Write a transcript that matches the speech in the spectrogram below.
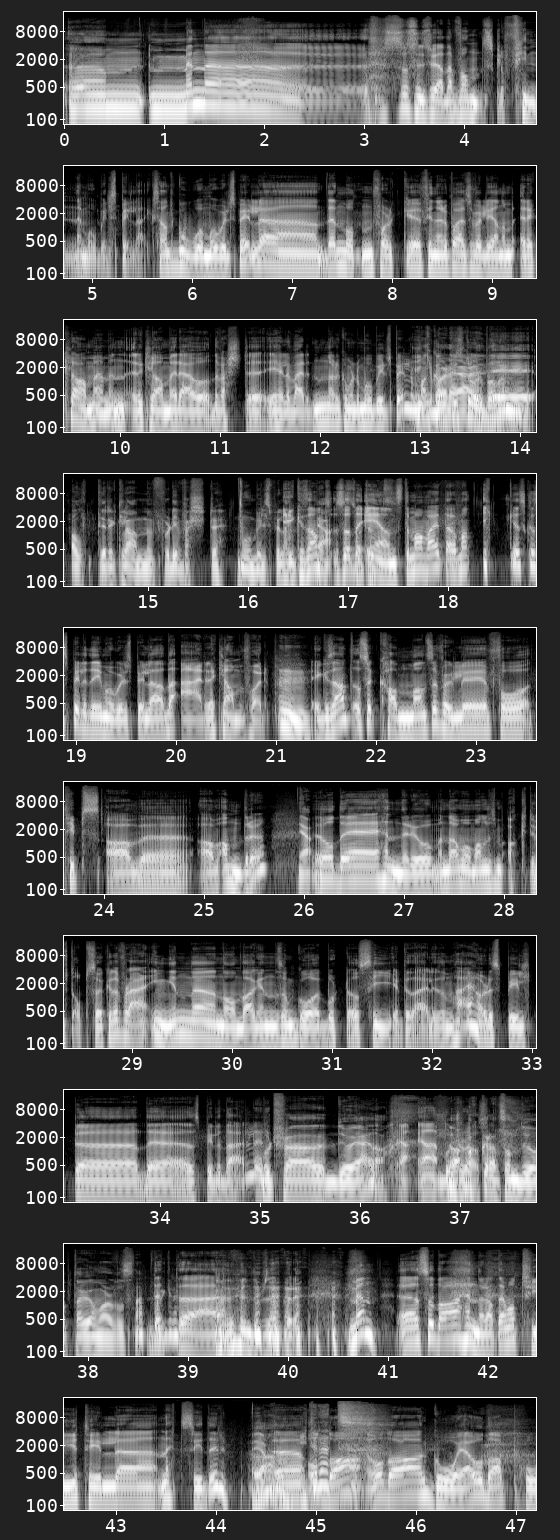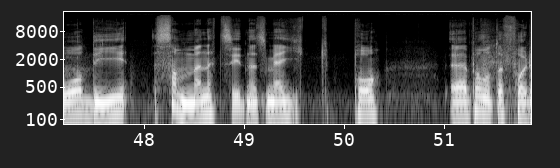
Um, men uh, så syns jo jeg det er vanskelig å finne mobilspill. Da, ikke sant? Gode mobilspill. Uh, den måten folk eh, finner det på, er selvfølgelig gjennom reklame, men reklamer er jo det verste i hele verden når det kommer til mobilspill. Man Ikke kan bare ikke er stole på det alltid reklame for de verste mobilspillene. Ikke sant? Ja, så det eneste man veit, er at man ikke skal spille de mobilspillene det er reklame for. Mm. Ikke sant? Og så kan man selvfølgelig få tips av, uh, av andre, Ja. og det hender jo, men da må man liksom aktivt oppsøke det, for det er ingen eh, nå om dagen som går bort og sier til deg liksom Hei, har du spilt uh, det spillet der, eller? Bort fra du og jeg, da. Ja, ja, Det var akkurat som du oppdaga Marvel Snap. Dette er 100 korrekt. Men uh, så da hender det at jeg må ty til uh, nettsider. Ja. Og, da, og da går jeg jo da på de samme nettsidene som jeg gikk på på en måte for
